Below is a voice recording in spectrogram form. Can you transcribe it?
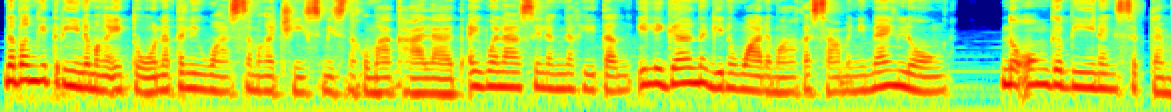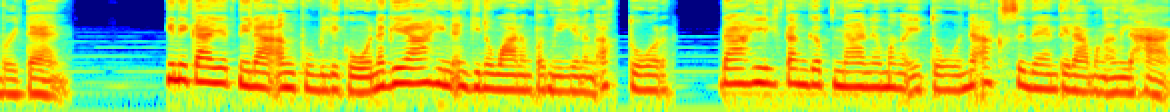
Nabanggit rin ng mga ito na taliwas sa mga chismis na kumakalat ay wala silang nakitang illegal na ginawa ng mga kasama ni Menglong noong gabi ng September 10. Hinikayat nila ang publiko na gayahin ang ginawa ng pamilya ng aktor dahil tanggap na ng mga ito na aksidente lamang ang lahat.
